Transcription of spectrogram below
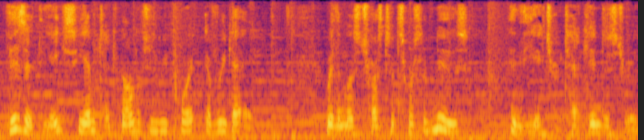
visit the HCM Technology Report every day. We're the most trusted source of news in the HR tech industry.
